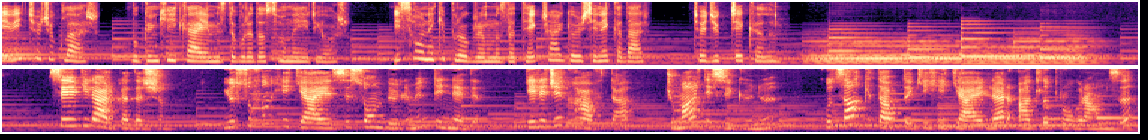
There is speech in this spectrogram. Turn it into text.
Evet çocuklar, Bugünkü hikayemiz de burada sona eriyor. Bir sonraki programımızda tekrar görüşene kadar çocukça kalın. Sevgili arkadaşım, Yusuf'un hikayesi son bölümün dinledin. Gelecek hafta Cumartesi günü Kutsal Kitaptaki Hikayeler adlı programımızı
